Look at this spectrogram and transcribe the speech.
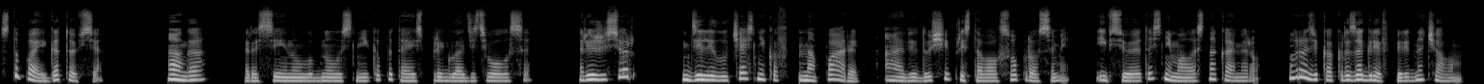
Ступай готовься. «Ага», — рассеянно улыбнулась Ника, пытаясь пригладить волосы. Режиссер делил участников на пары, а ведущий приставал с вопросами. И все это снималось на камеру. Вроде как разогрев перед началом.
